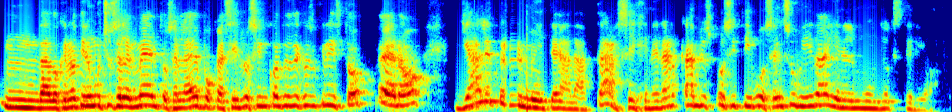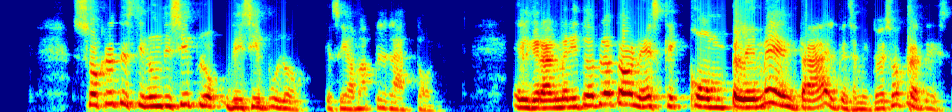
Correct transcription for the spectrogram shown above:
mm, dado que no tiene muchos elementos en la época, siglo V antes de Jesucristo, pero ya le permite adaptarse y generar cambios positivos en su vida y en el mundo exterior. Sócrates tiene un discípulo, discípulo que se llama Platón. El gran mérito de Platón es que complementa el pensamiento de Sócrates.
